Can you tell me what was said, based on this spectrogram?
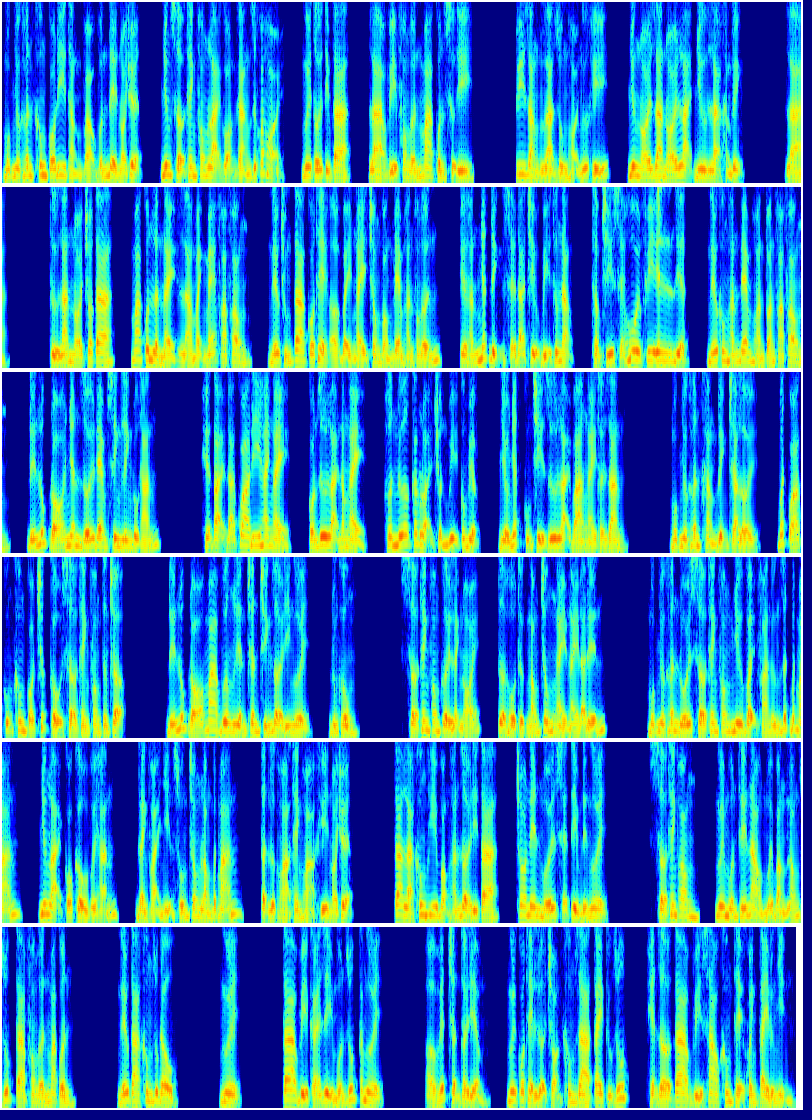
Một Nhược Hân không có đi thẳng vào vấn đề nói chuyện, nhưng Sở Thanh Phong lại gọn gàng dứt khoát hỏi, ngươi tới tìm ta, là vì phong ấn ma quân sự đi? Tuy rằng là dùng hỏi ngữ khí, nhưng nói ra nói lại như là khẳng định. Là, Tử Lan nói cho ta, ma quân lần này là mạnh mẽ phá phong, nếu chúng ta có thể ở 7 ngày trong vòng đem hắn phong ấn, thì hắn nhất định sẽ đã chịu bị thương nặng, thậm chí sẽ hôi phiên diệt, nếu không hắn đem hoàn toàn phá phong, đến lúc đó nhân giới đem sinh linh đồ thán. Hiện tại đã qua đi 2 ngày, còn dư lại 5 ngày, hơn nữa các loại chuẩn bị công việc, nhiều nhất cũng chỉ dư lại 3 ngày thời gian. Mục Nhược Hân khẳng định trả lời, bất quá cũng không có chức cầu Sở Thanh Phong tương trợ. Đến lúc đó Ma Vương liền chân chính rời đi ngươi, đúng không? Sở Thanh Phong cười lạnh nói, tựa hồ thực nóng trong ngày này đã đến. Mục Nhược Hân đối Sở Thanh Phong như vậy phản ứng rất bất mãn, nhưng lại có cầu với hắn, đành phải nhịn xuống trong lòng bất mãn, tận lực hòa thanh hòa khí nói chuyện. Ta là không hy vọng hắn rời đi ta, cho nên mới sẽ tìm đến ngươi. Sở Thanh Phong, ngươi muốn thế nào mới bằng lòng giúp ta phong ấn ma quân? Nếu ta không giúp đâu? Ngươi, ta vì cái gì muốn giúp các ngươi? Ở huyết trận thời điểm, ngươi có thể lựa chọn không ra tay cứu giúp, hiện giờ ta vì sao không thể khoanh tay đứng nhìn?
